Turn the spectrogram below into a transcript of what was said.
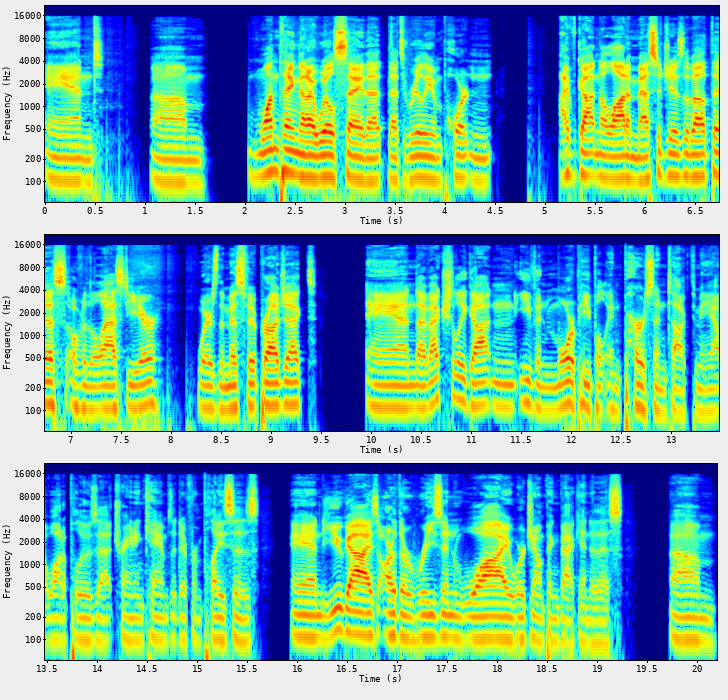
And um, one thing that I will say that that's really important, I've gotten a lot of messages about this over the last year. Where's the Misfit Project? And I've actually gotten even more people in person talk to me at Wodapalooza, at training camps, at different places. And you guys are the reason why we're jumping back into this. Um,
